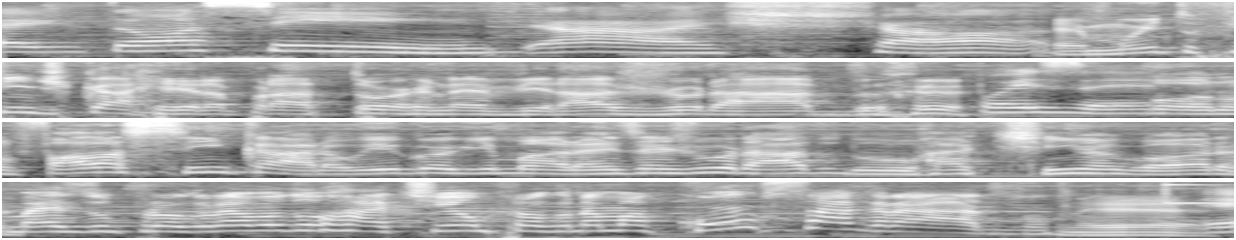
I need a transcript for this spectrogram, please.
É, então assim, ai, chato. muito fim de carreira pra ator, né? Virar jurado. Pois é. Pô, não fala assim, cara. O Igor Guimarães é jurado do Ratinho agora. Mas o programa do Ratinho é um programa consagrado. É.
